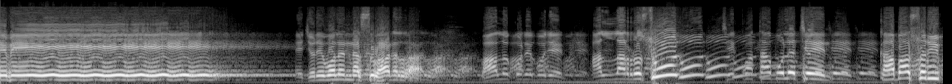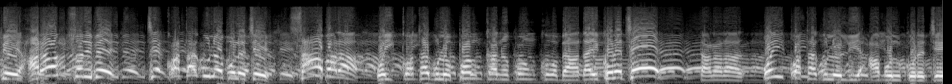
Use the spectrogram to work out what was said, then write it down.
দেবে। জোরে বলেন না, সুবহানাল্লাহ। ভালো করে বোঝেন। আল্লাহর রসুল যে কথা বলেছেন, কাবা শরীফে, হারাম শরীফে যে কথাগুলো বলেছে, সাহাবারা ওই কথাগুলো পঙ্খানুপঙ্খভাবে আদায় করেছে, তারা ওই কথাগুলো নিয়ে আমল করেছে।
